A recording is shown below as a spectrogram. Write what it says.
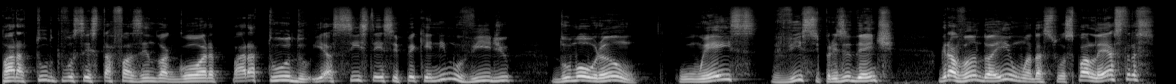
para tudo que você está fazendo agora, para tudo, e assista esse pequenino vídeo do Mourão, um ex-vice-presidente, gravando aí uma das suas palestras,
